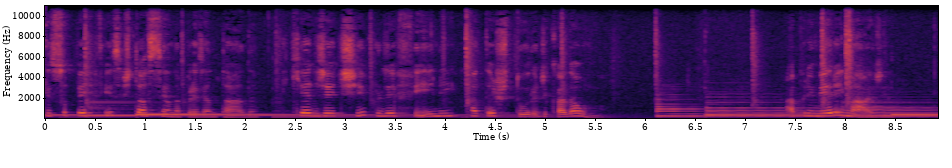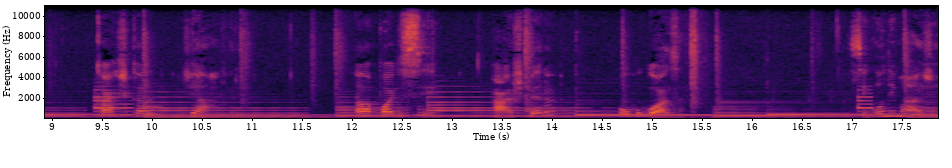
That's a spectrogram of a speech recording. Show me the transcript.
que superfície está sendo apresentada e que adjetivos definem a textura de cada uma. A primeira imagem: casca de árvore. Ela pode ser áspera ou rugosa. Segunda imagem:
